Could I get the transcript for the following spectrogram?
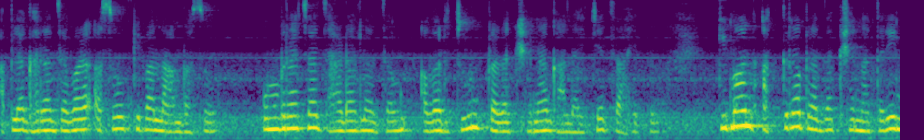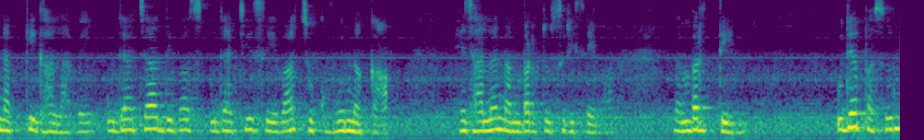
आपल्या घराजवळ असो किंवा लांब असो उंबराच्या झाडाला जाऊन आवर्जून प्रदक्षिणा घालायचेच आहेत. किमान अकरा प्रदक्षिणा तरी नक्की घालावे. उद्याचा दिवस उद्याची सेवा चुकवू नका. हे झालं नंबर दुसरी सेवा. नंबर तीन. उद्यापासून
